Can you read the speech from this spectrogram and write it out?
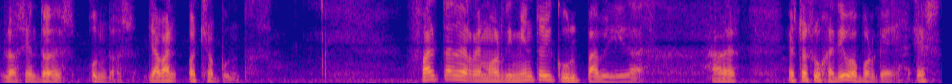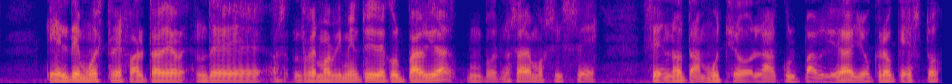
lo siento, es un 2. Ya van 8 puntos. Falta de remordimiento y culpabilidad. A ver, esto es subjetivo porque es que él demuestre falta de, de remordimiento y de culpabilidad, pues no sabemos si se se nota mucho la culpabilidad. Yo creo que esto,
